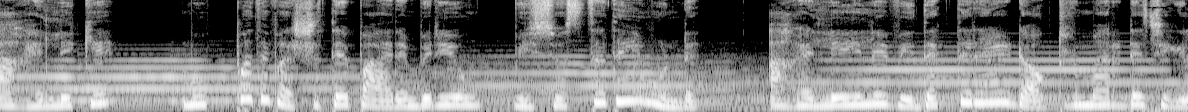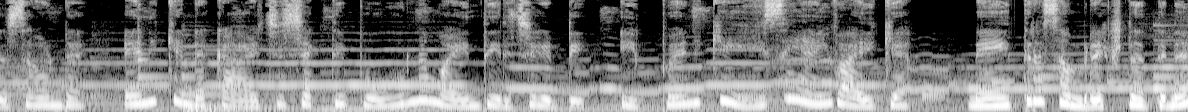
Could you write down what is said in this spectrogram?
അഹല്യയ്ക്ക് മുപ്പത് വർഷത്തെ പാരമ്പര്യവും വിശ്വസ്തതയുമുണ്ട്. അഹല്യയിലെ വിദഗ്ധരായ ഡോക്ടർമാരുടെ ചികിത്സ കൊണ്ട് എനിക്ക് എന്റെ കാഴ്ചശക്തി പൂർണമായും തിരിച്ചു കിട്ടി ഇപ്പൊ എനിക്ക് ഈസിയായി വായിക്കാം. നേത്ര സംരക്ഷണത്തിന്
